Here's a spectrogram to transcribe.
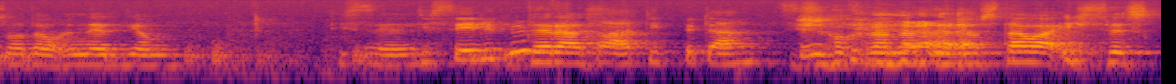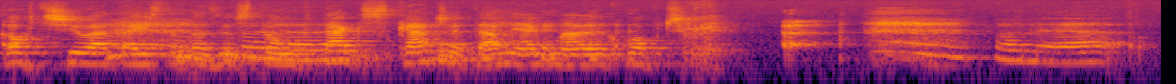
złotą energią. Die, Äh, die Seele teraz-. Już ochrona też dostała i se skoczyła ta istota stołu. Tak skacze tam jak mały chłopczyk. Äh,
